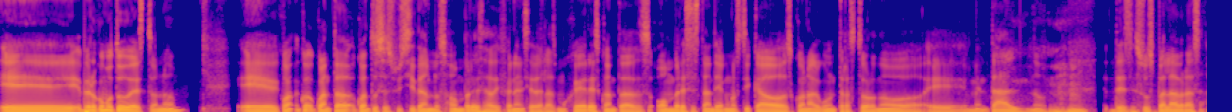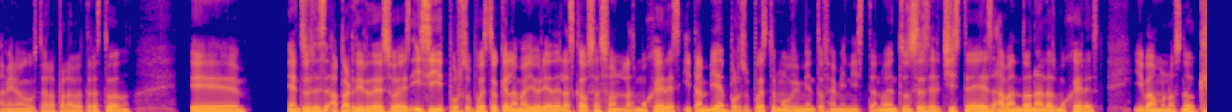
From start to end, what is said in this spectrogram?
Eh, pero como todo esto, ¿no? Eh, cu- cu- cuánta- ¿Cuántos se suicidan los hombres a diferencia de las mujeres? ¿Cuántos hombres están diagnosticados con algún trastorno eh, mental, ¿no? Desde sus palabras. A mí no me gusta la palabra trastorno. Eh, entonces, a partir de eso es, y sí, por supuesto que la mayoría de las causas son las mujeres y también, por supuesto, el movimiento feminista, ¿no? Entonces, el chiste es, abandona a las mujeres y vámonos, ¿no? Que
